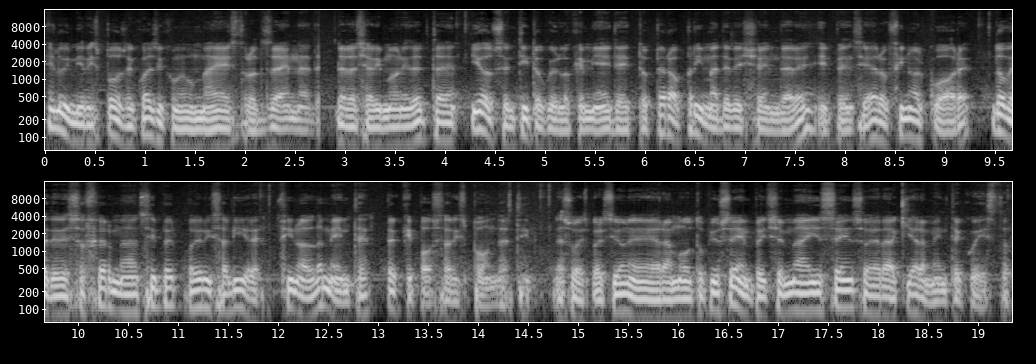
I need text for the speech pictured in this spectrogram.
E lui mi rispose quasi come un maestro zen della cerimonia del tè, io ho sentito quello che mi hai detto, però prima deve scendere il pensiero fino al cuore, dove deve soffermarsi per poi risalire fino alla mente perché possa risponderti. La sua espressione era molto più semplice, ma il senso era chiaramente questo.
